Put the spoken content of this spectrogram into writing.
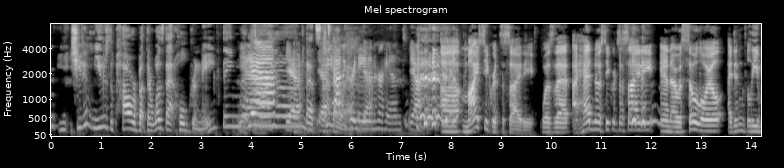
Y- She didn't use the power, but there was that whole grenade thing. that Yeah. Yeah. That's, Yeah. that's She had a grenade Yeah. in her hand. Yeah. Uh, my secret society was that I had no secret society, and I was so loyal, I didn't believe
